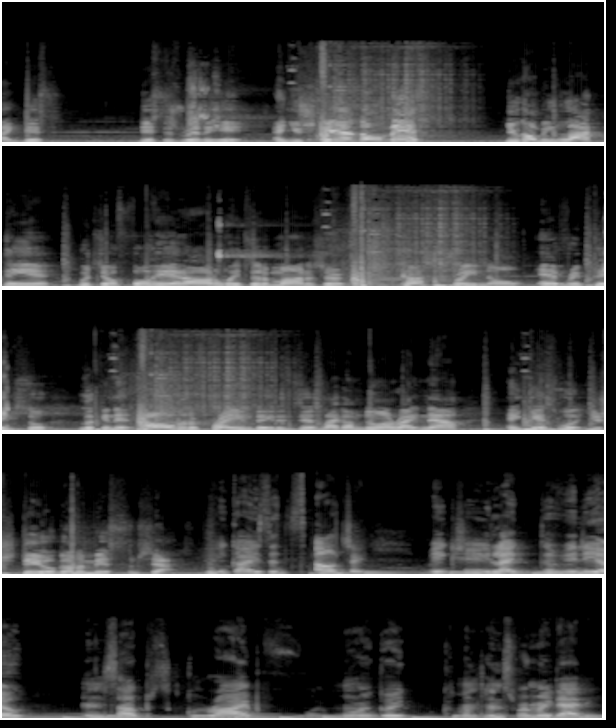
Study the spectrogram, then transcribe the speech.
Like this, this is really it. And you still don't miss. You're gonna be locked in with your forehead all the way to the monitor, concentrating on every pixel, looking at all of the frame data, just like I'm doing right now. And guess what? You're still gonna miss some shots. Hey guys, it's LJ. Make sure you like the video and subscribe for more great contents from my daddy.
